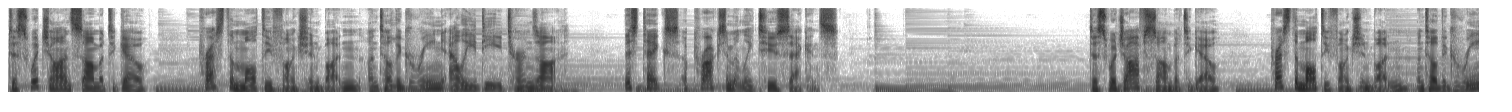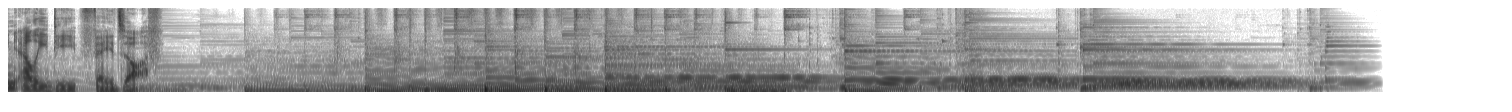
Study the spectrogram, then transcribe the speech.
To switch on Samba to Go, press the multifunction button until the green LED turns on. This takes approximately 2 seconds. To switch off Samba to Go, press the multifunction button until the green LED fades off.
